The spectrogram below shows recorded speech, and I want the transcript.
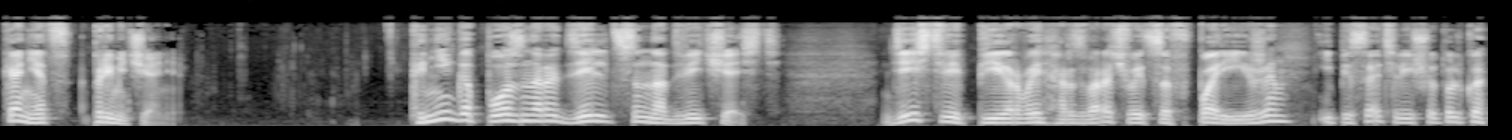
Конец примечания. Книга Познера делится на две части. Действие первой разворачивается в Париже, и писатель еще только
